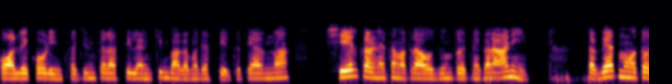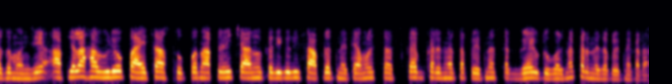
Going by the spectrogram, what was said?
कॉल रेकॉर्डिंग सचिन सर असतील, आणखीन भागामध्ये असतील, तर त्यांना शेअर करण्याचा मात्र आवर्जून प्रयत्न करा. आणि सगळ्यात महत्त्वाचं म्हणजे आपल्याला हा व्हिडिओ पाहायचा असतो, पण आपल्याला हे चॅनल कधी-कधी सापडत नाही. त्यामुळे सबस्क्राईब करण्याचा प्रयत्न सगळ्या युट्यूबरना करण्याचा प्रयत्न करा.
